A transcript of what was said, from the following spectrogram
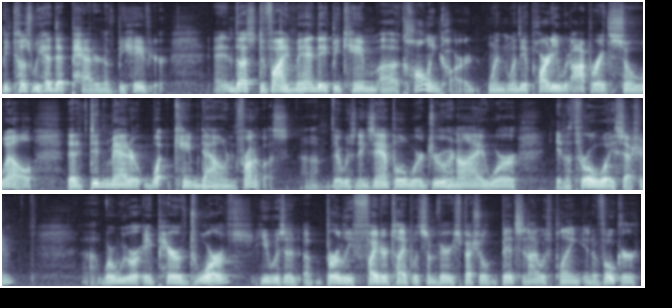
because we had that pattern of behavior. And thus, Divine Mandate became a calling card when, when the party would operate so well that it didn't matter what came down in front of us. Uh, there was an example where Drew and I were in a throwaway session uh, where we were a pair of dwarves he was a, a, burly fighter type with some very special bits, and I was playing an evoker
